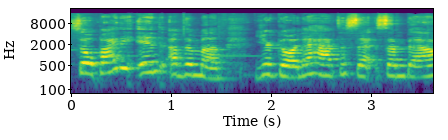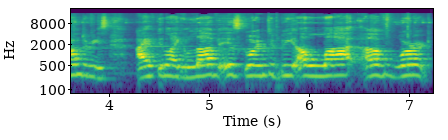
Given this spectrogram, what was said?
So by the end of the month, you're going to have to set some boundaries. I feel like love is going to be a lot of work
